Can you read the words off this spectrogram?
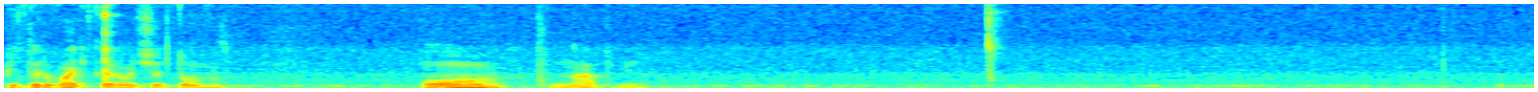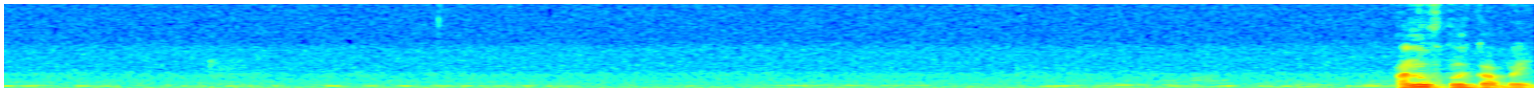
підірвати, коротше, того. О, на тобі. А ну вклика бей.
